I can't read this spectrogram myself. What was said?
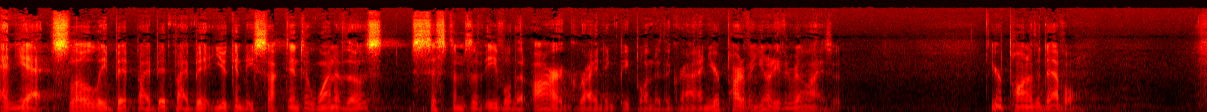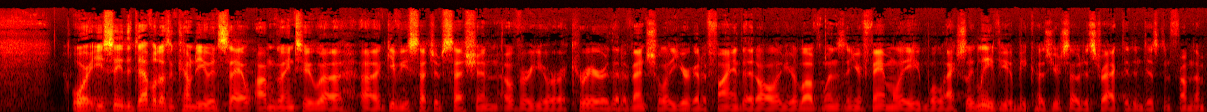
And yet, slowly, bit by bit by bit, you can be sucked into one of those systems of evil that are grinding people into the ground, and you're part of it. You don't even realize it. You're a pawn of the devil. Or you see, the devil doesn't come to you and say, I'm going to uh, uh, give you such obsession over your career that eventually you're going to find that all of your loved ones and your family will actually leave you because you're so distracted and distant from them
